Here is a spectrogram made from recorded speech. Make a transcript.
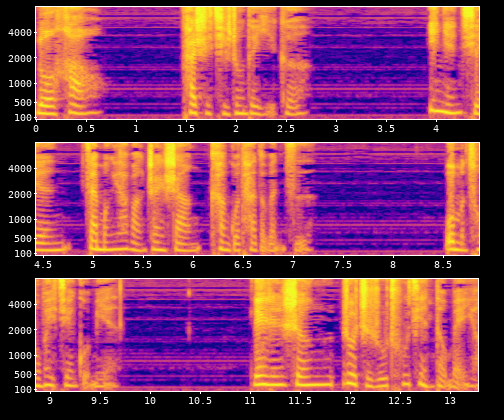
罗浩，他是其中的一个。一年前在萌芽网站上看过他的文字。我们从未见过面，连人生若只如初见都没有。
